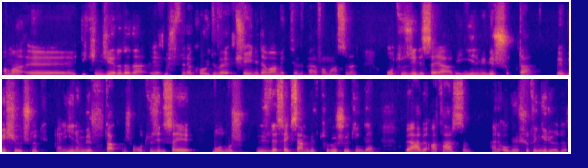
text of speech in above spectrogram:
Ama e, ikinci yarıda da e, üstüne koydu ve şeyini devam ettirdi performansını. 37 sayı abi 21 şutta ve 5'i üçlük. Yani 21 şut atmış ve 37 sayı bulmuş. %81 true shooting'de. Ve abi atarsın hani o gün şutun giriyordur.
